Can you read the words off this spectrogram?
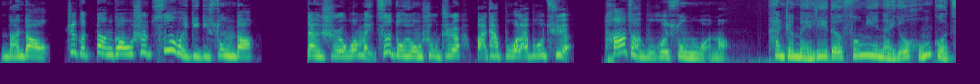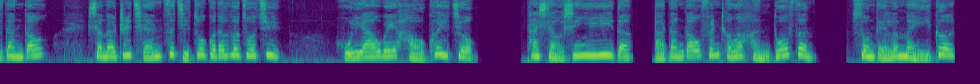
难道这个蛋糕是刺猬弟弟送的？但是我每次都用树枝把它拨来拨去，他才不会送我呢。看着美丽的蜂蜜奶油红果子蛋糕，想到之前自己做过的恶作剧。狐狸阿威好愧疚，他小心翼翼地把蛋糕分成了很多份，送给了每一个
